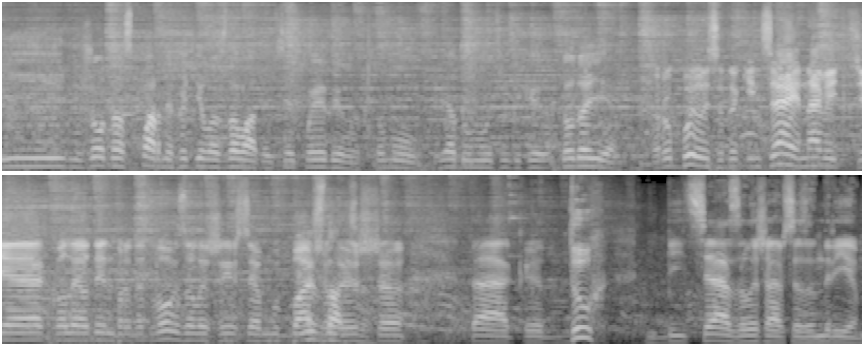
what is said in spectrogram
І жодна з пар не хотіла здавати цей поєдинок. Тому я думаю, це тільки додає. Рубилися до кінця, і навіть е, коли один проти двох залишився, ми бачили, що так, дух бійця залишався з Андрієм.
